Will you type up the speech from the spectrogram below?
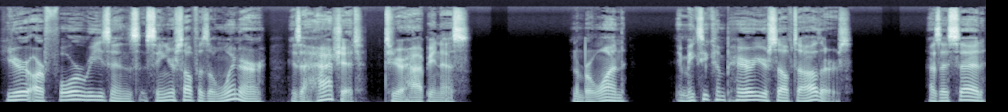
Here are four reasons seeing yourself as a winner is a hatchet to your happiness. Number one, it makes you compare yourself to others. As I said,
